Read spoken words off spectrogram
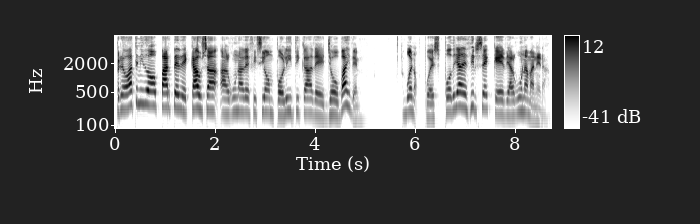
Pero ¿ha tenido parte de causa alguna decisión política de Joe Biden? Bueno, pues podría decirse que de alguna manera.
